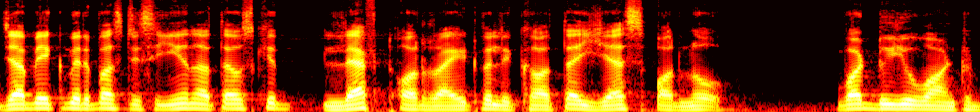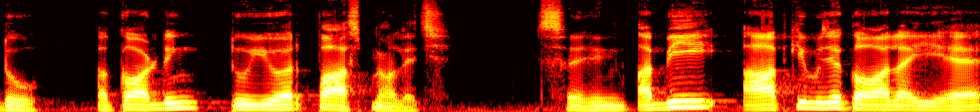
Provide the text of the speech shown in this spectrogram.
जब एक मेरे पास डिसीज़न आता है उसके लेफ़्ट और राइट right पे लिखा होता है येस और no what do you want to do according to your past knowledge सही। अभी आपकी मुझे कॉल आई है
